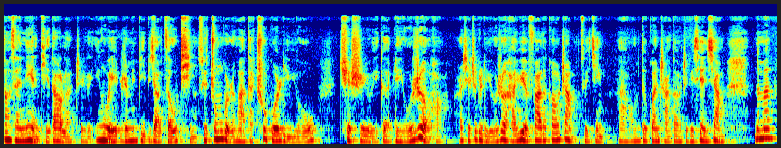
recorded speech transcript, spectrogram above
刚才您也提到了这个，因为人民币比较走挺，所以中国人啊，他出国旅游确实有一个旅游热哈。而且这个旅游热还越发的高涨，最近啊，我们都观察到这个现象。那么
